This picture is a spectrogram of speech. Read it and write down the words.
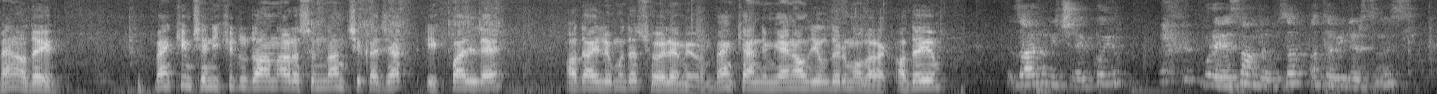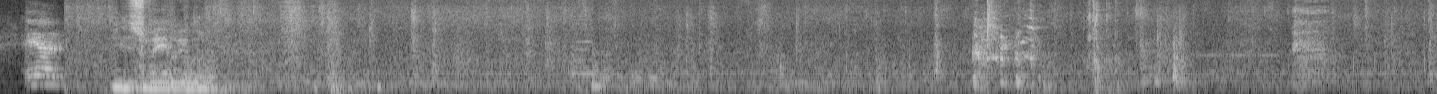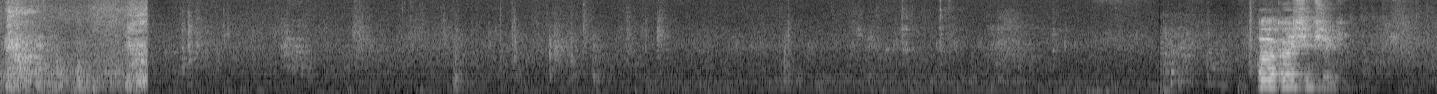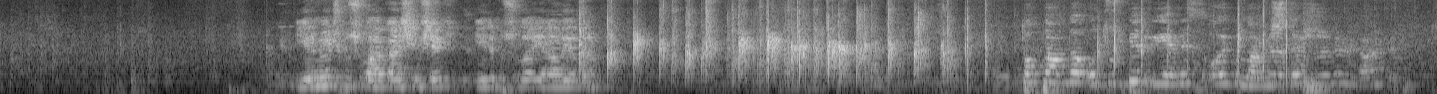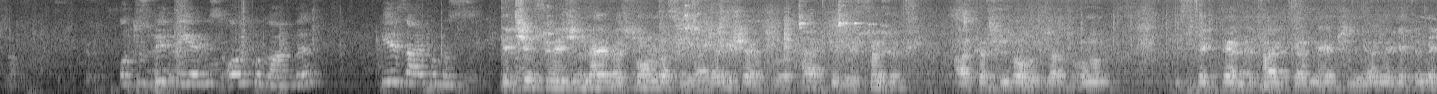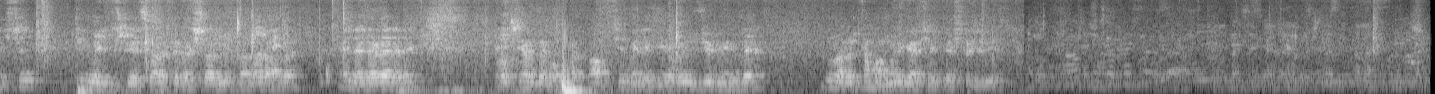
Ben adayım. Ben kimsenin iki dudağın arasından çıkacak İkbal'le adaylığımı da söylemiyorum. Ben kendim Yenal Yıldırım olarak adayım. zarfın içine koyup buraya sandığımıza atabilirsiniz. Eğer Yine Sümeyye Duygulu. Hakan Şimşek. 23 pusula Hakan Şimşek, 7 pusula Yanal Yıldırım. toplamda 31 üyemiz oy kullanmıştır. 31 üyemiz oy kullandı. Bir zarfımız Seçim sürecinde ve sonrasında vermiş olduğu her türlü sözün arkasında olacağız. Onun isteklerini, taleplerini hepsini yerine getirmek için tüm meclis üyesi arkadaşlarımızla beraber el ele vererek Sosyal Demokrat Alçı Belediye öncülüğünde bunların tamamını gerçekleştireceğiz.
